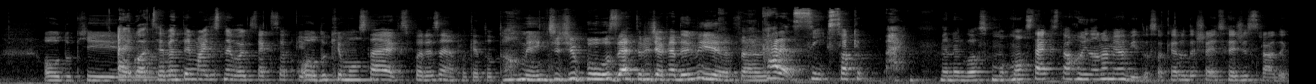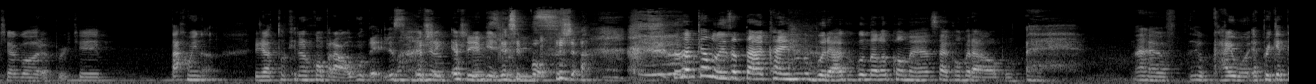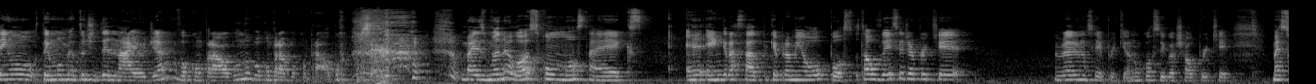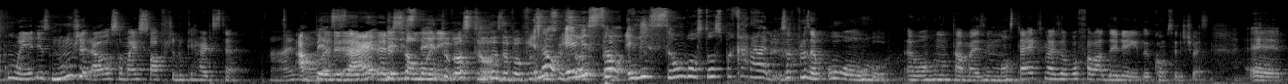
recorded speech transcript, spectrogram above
Ou do que. É, God Seven tem mais esse negócio de sex appeal. Ou do que Monster X, por exemplo, que é totalmente tipo os héteros de academia, sabe? Cara, sim, só que. Ai, meu negócio com Monster X tá arruinando a minha vida. Eu só quero deixar isso registrado aqui agora, porque tá arruinando. Eu já tô querendo comprar álbum deles. Ai, eu cheguei, eu cheguei nesse ponto já. Você sabe que a Luísa tá caindo no buraco quando ela começa a comprar álbum. É, eu, eu caio. É porque tem um, tem um momento de denial de ah, não vou comprar álbum, não vou comprar, vou comprar álbum. Mas meu negócio com o Monster X é, é engraçado, porque pra mim é o oposto. Talvez seja porque. Na verdade, eu não sei porquê, eu não consigo achar o porquê. Mas com eles, num geral, eu sou mais soft do que hardstand. Ai, Apesar eles, eles deles são terem- muito gostosos pra você Não, eles são, eles são gostosos pra caralho. Só que, por exemplo, o Honro. O Honro não tá mais em Monster X, mas eu vou falar dele ainda, como se ele tivesse. É.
